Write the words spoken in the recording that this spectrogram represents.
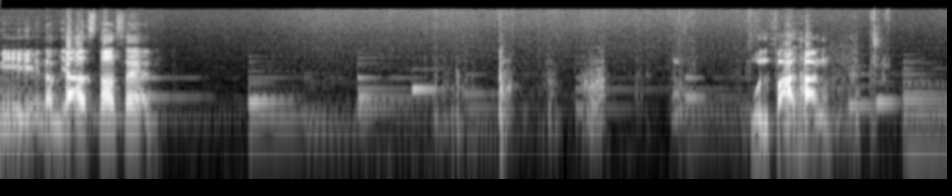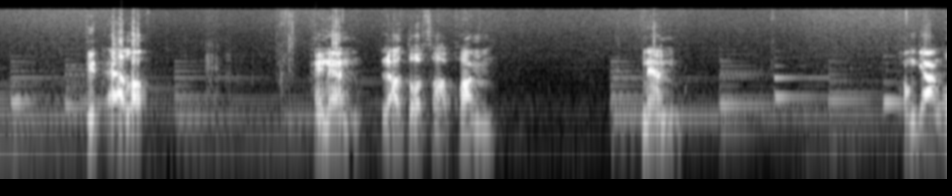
มีน้ำยา Star San หมุนฝาถัง ติด airlock ให้แน่นแล้วตรวจสอบความแน่น ของยางโอ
